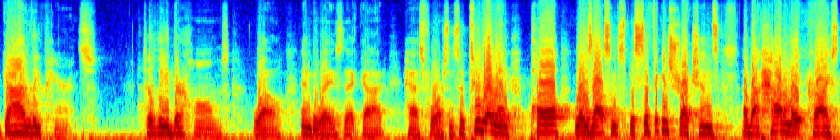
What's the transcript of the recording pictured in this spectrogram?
godly parents, to lead their homes well in the ways that God has for us. And so, to that end, Paul lays out some specific instructions about how to make Christ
